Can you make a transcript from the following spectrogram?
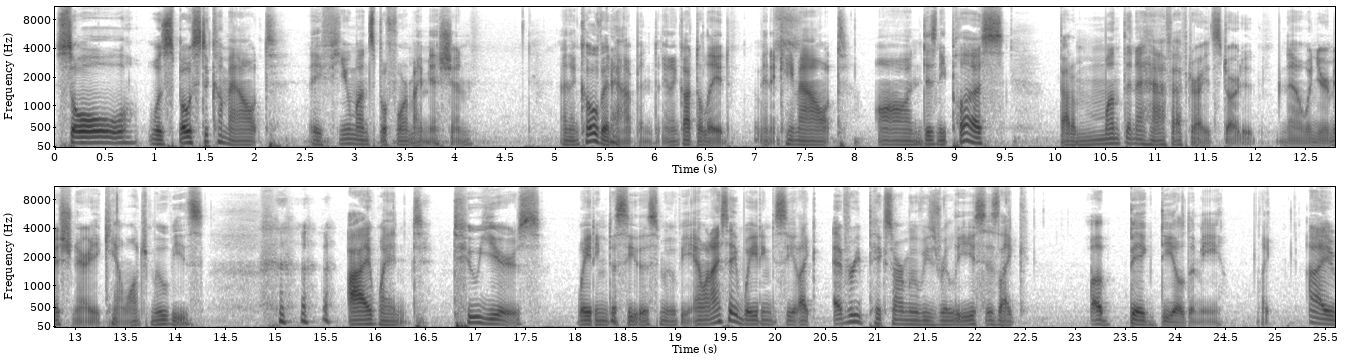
Soul was supposed to come out a few months before my mission. And then COVID happened and it got delayed. And it came out on Disney Plus about a month and a half after I had started. Now, when you're a missionary, you can't watch movies. I went two years waiting to see this movie. And when I say waiting to see like every Pixar movie's release is like a big deal to me. I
